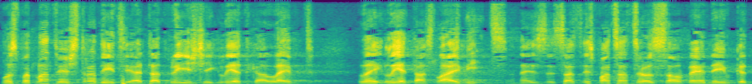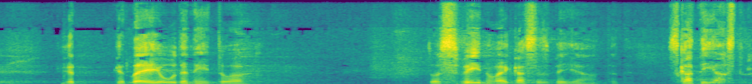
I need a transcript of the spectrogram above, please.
Mums pat latviešu tradīcijā ir tāda brīnišķīga lieta, kā lemt lietās laimīgs. Es, es, es pats atceros savu bērnību, kad, kad, kad lēju ūdenī to, to svinu, vai kas tas bija. Jā, tad skatījās tur,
